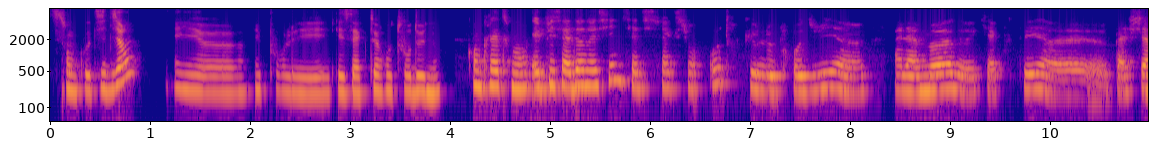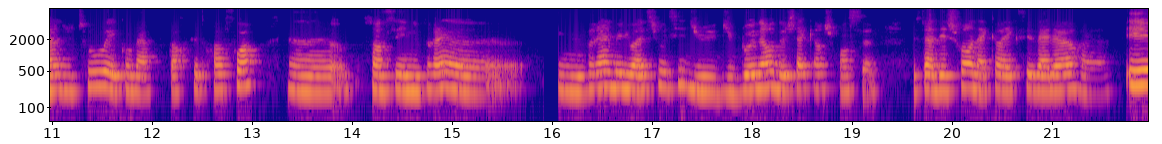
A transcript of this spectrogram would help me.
son quotidien et, euh, et pour les, les, acteurs autour de nous. Complètement. Et puis ça donne aussi une satisfaction autre que le produit. Euh, à la mode euh, qui a coûté euh, pas cher du tout et qu'on va porter trois fois. Euh, enfin, c'est une vraie, une vraie amélioration aussi du, du, bonheur de chacun, je pense, de faire des choix en accord avec ses valeurs. Et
